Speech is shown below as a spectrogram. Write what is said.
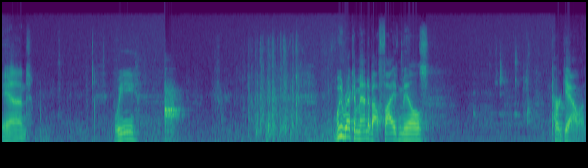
And we, we recommend about five mils per gallon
